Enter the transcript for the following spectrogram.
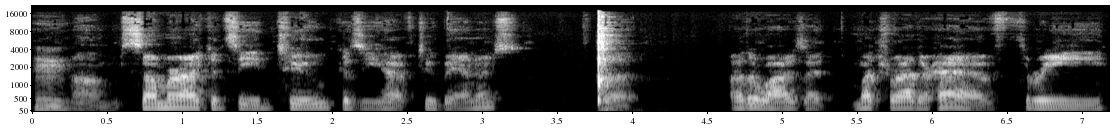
Hmm. Um, summer, I could see two because you have two banners, but otherwise, I'd much rather have three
